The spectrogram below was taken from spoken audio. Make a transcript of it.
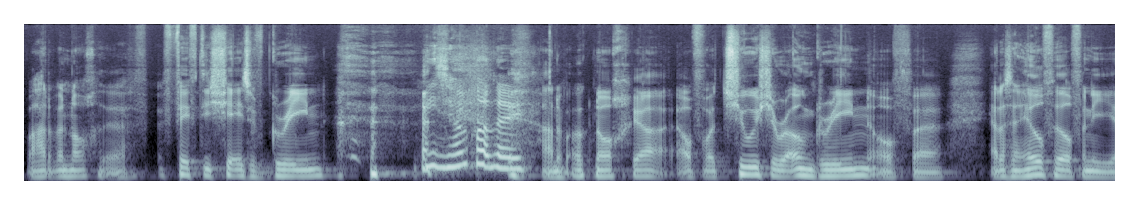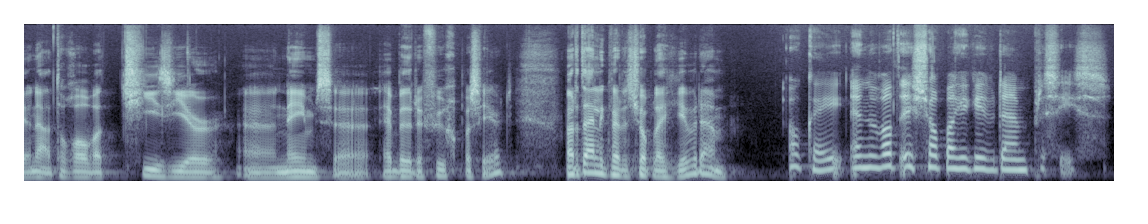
we hadden we nog? Uh, Fifty Shades of Green. Die is ook wel leuk. hadden we ook nog, ja. Of Choose Your Own Green. Of uh, ja, er zijn heel veel van die, nou, toch wel wat cheesier names hebben de revue gepasseerd. Maar uiteindelijk werd het Shop Like Give Them. Oké, okay. en wat is Shop Like Give Them precies?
